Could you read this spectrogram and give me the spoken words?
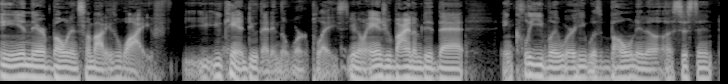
in there boning somebody's wife. You, you can't do that in the workplace. You know, Andrew Bynum did that in Cleveland where he was boning an assistant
